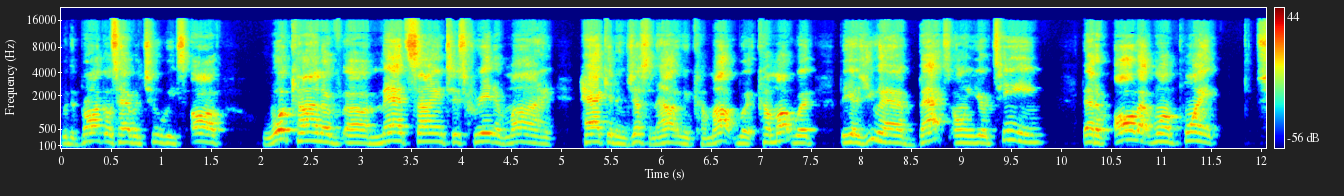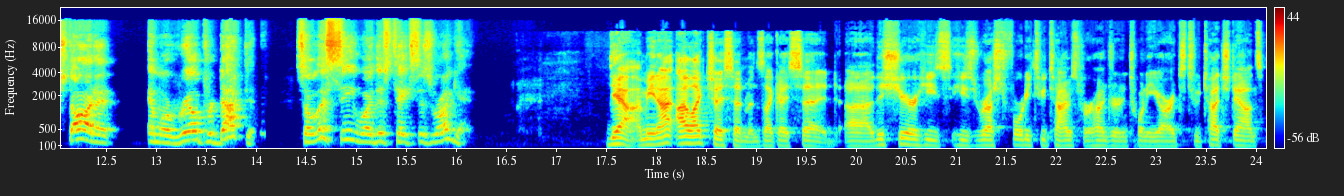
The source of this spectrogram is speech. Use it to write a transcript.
with the Broncos having two weeks off, what kind of uh, mad scientist, creative mind Hackett and Justin Outten can come up with, come up with, because you have backs on your team that have all at one point started and were real productive. So let's see where this takes this run game. Yeah, I mean, I, I, like Chase Edmonds. Like I said, uh, this year he's he's rushed 42 times for 120 yards, two touchdowns.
